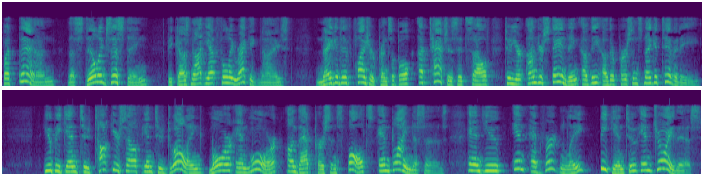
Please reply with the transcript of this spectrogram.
But then, the still existing, because not yet fully recognized, negative pleasure principle attaches itself to your understanding of the other person's negativity you begin to talk yourself into dwelling more and more on that person's faults and blindnesses, and you inadvertently begin to enjoy this.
